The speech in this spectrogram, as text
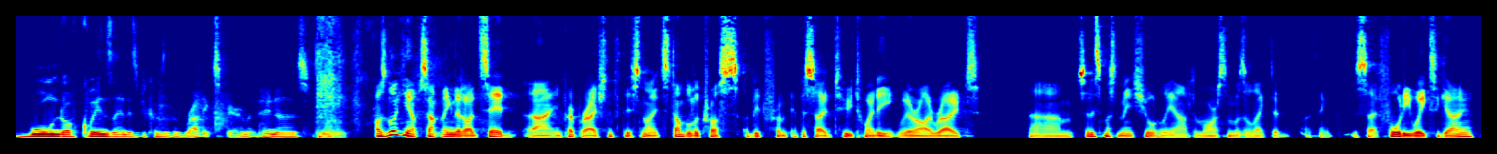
warned off Queenslanders because of the Rudd experiment. Who knows? I was looking up something that I'd said uh, in preparation for this, and I stumbled across a bit from episode 220 where I wrote. Um, so this must have been shortly after Morrison was elected, I think. So 40 weeks ago.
